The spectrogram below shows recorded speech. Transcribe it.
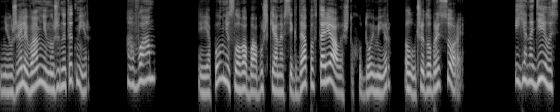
Неужели вам не нужен этот мир? А вам? я помню слова бабушки, она всегда повторяла, что худой мир лучше доброй ссоры. И я надеялась,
